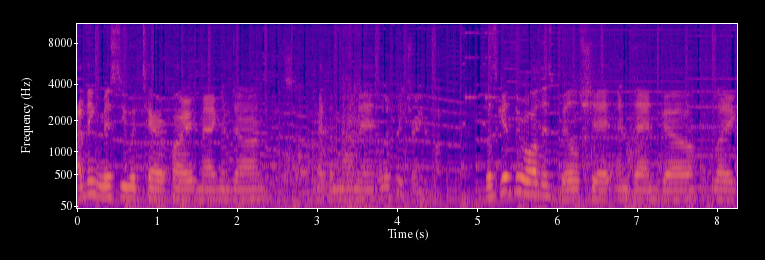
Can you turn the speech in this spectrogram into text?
I think Misty would tear apart Magnum Dawn so. at the moment. Well, if we train him up. Let's get through all this Bill shit and then go. Like,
